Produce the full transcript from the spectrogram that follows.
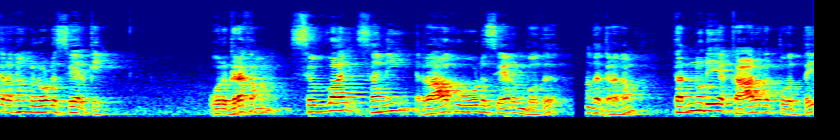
கிரகங்களோடு சேர்க்கை. ஒரு கிரகம் செவ்வாய் சனி ராகுவோடு சேரும்போது அந்த கிரகம் தன்னுடைய காரகத்துவத்தை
